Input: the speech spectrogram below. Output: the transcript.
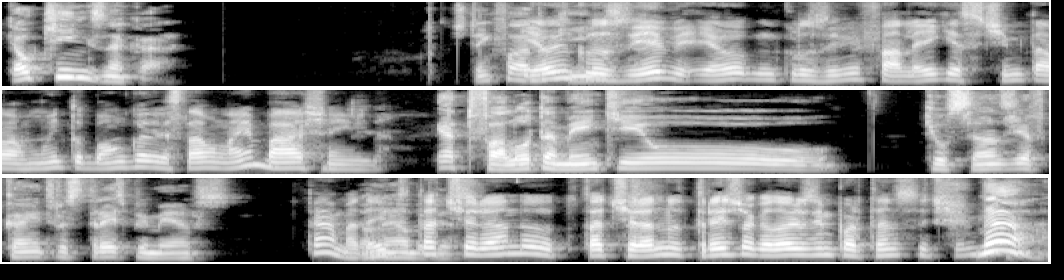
Que é o Kings, né, cara? A gente tem que falar eu, do inclusive, Kings. Eu, inclusive, falei que esse time tava muito bom quando eles estavam lá embaixo ainda. É, tu falou também que o. que o Suns ia ficar entre os três primeiros. Tá, mas daí tu tá, tirando, tu tá tirando três jogadores importantes do time. Não,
